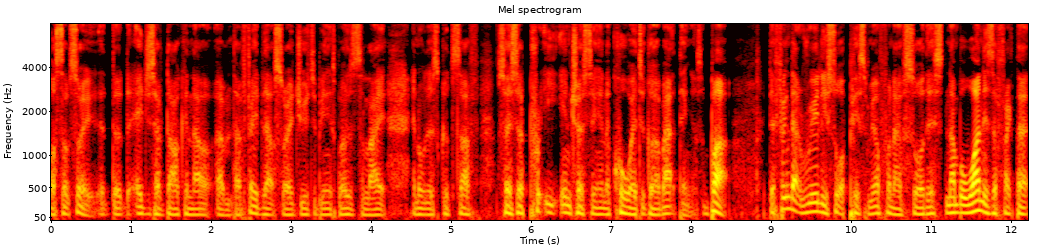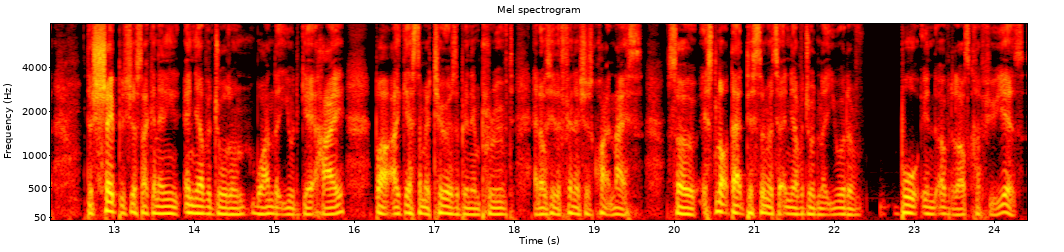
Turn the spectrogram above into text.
or some sorry, the, the edges have darkened out, um, have faded out, sorry, due to being exposed to light and all this good stuff. So it's a pretty interesting and a cool way to go about things. But the thing that really sort of pissed me off when I saw this, number one, is the fact that the shape is just like in any any other Jordan one that you would get high, but I guess the materials have been improved and obviously the finish is quite nice. So it's not that dissimilar to any other Jordan that you would have bought in over the last few years.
